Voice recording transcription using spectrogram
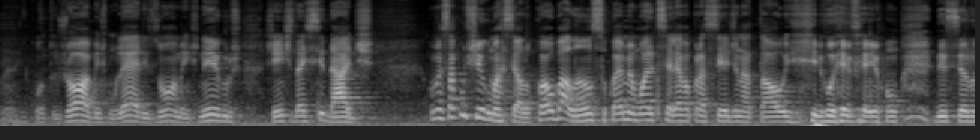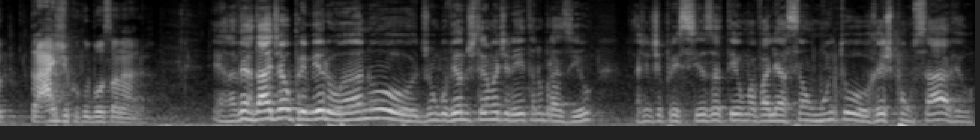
né? enquanto jovens, mulheres, homens, negros, gente das cidades. Começar contigo, Marcelo. Qual é o balanço, qual é a memória que você leva para a ceia de Natal e o Réveillon desse ano trágico com o Bolsonaro? É, na verdade, é o primeiro ano de um governo de extrema-direita no Brasil. A gente precisa ter uma avaliação muito responsável,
